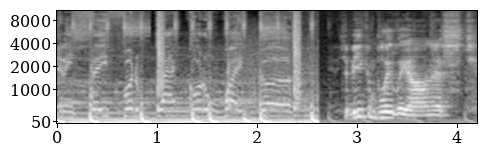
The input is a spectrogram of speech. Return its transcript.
It ain't safe for the black or the white girls. To be completely honest,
